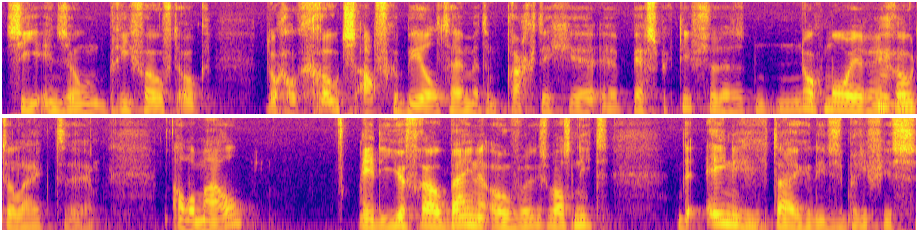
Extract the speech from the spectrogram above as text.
zie je in zo'n briefhoofd ook nogal groots afgebeeld. Hè? Met een prachtig eh, perspectief, zodat het nog mooier en Mhm. groter lijkt allemaal. Nee, die juffrouw bijna overigens was niet de enige getuige die dus briefjes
